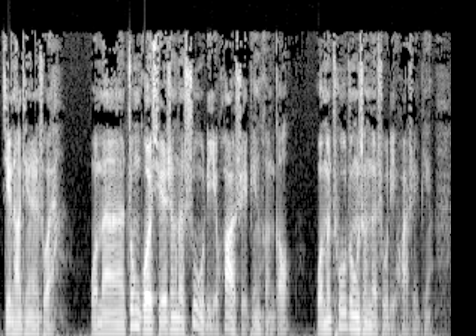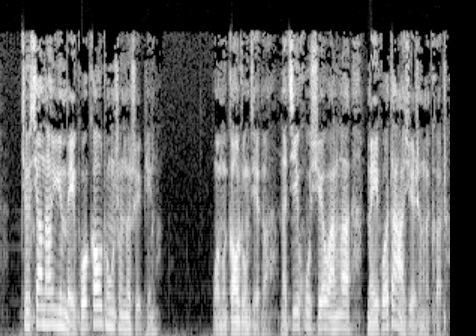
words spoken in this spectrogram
经常听人说呀。我们中国学生的数理化水平很高，我们初中生的数理化水平就相当于美国高中生的水平了。我们高中阶段那几乎学完了美国大学生的课程，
